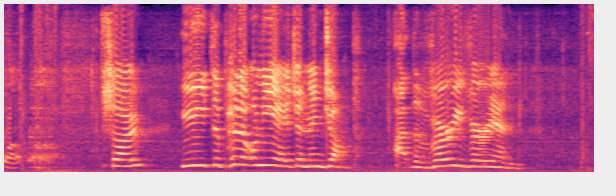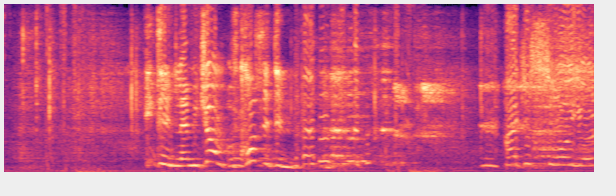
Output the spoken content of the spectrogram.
What? So, you need to put it on the edge and then jump at the very, very end. It didn't let me jump. Of course it didn't. I just saw your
